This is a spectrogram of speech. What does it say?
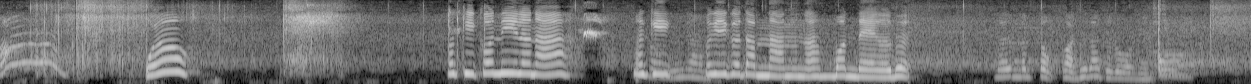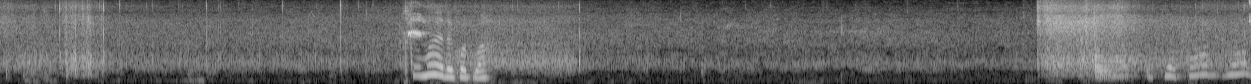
ว้าวว้ากี้ก็นี่แล้วนะ เมื่อกี้ เมื่อกี้ก็ดำน้ำแล้วนะบอลแดงแล้วด้วย มันมันตกก่อนที่เราจะโดนไงคือเมื่อไหร่จะกดวะ เกือบก้อนเพื่อน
